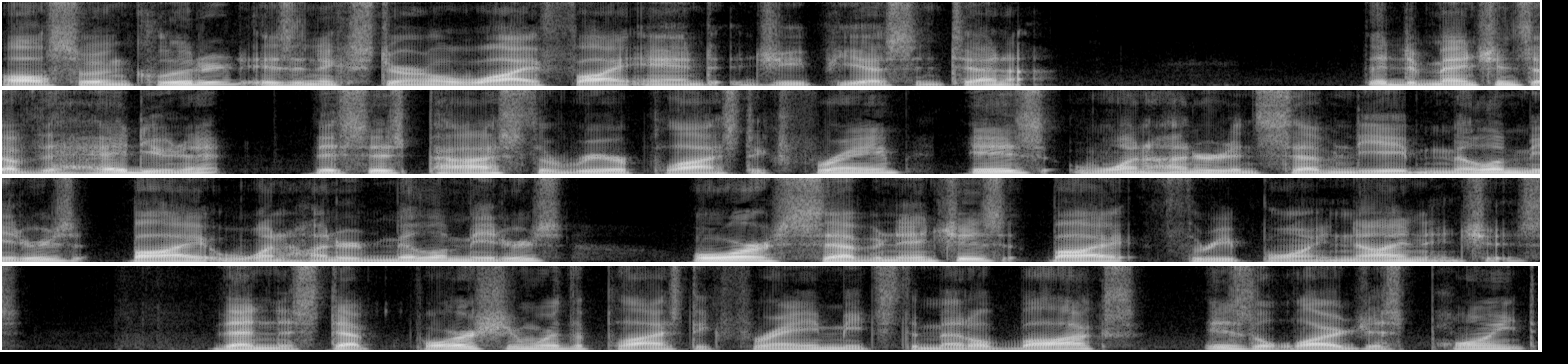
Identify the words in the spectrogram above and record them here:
Also included is an external Wi-Fi and GPS antenna. The dimensions of the head unit this is past the rear plastic frame, is 178 millimeters by 100 millimeters or 7 inches by 3.9 inches. Then the stepped portion where the plastic frame meets the metal box is the largest point.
